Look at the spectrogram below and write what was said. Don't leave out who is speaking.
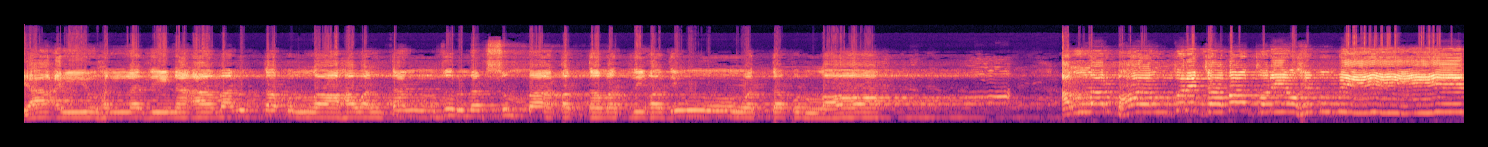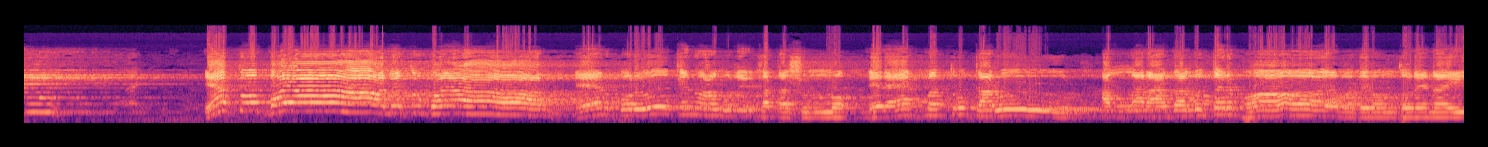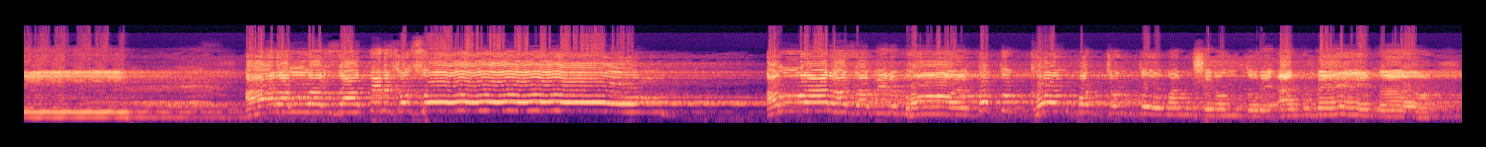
Speaker 1: ইয়া আইয়ুহাল্লাযীনা আমানু তাকুল্লাহা ওয়াল তানজুর আল্লাহর ভয় অন্তরে জমা করে, ওহে মুমিন। এত ভয়ান, এত বয়ান এরপরেও কেন আমলের খাতা শূন্য এর একমাত্র কারণ আল্লাহর আদালতের ভয় আমাদের অন্তরে নাই। আর আল্লাহর জাতের কসম, আল্লাহর আজাবের ভয় ততক্ষণ পর্যন্ত মানুষের অন্তরে আসবে না।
